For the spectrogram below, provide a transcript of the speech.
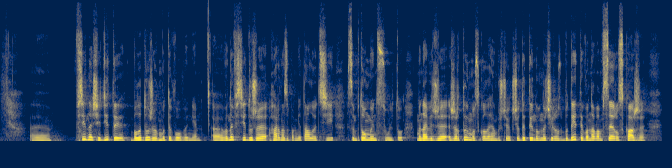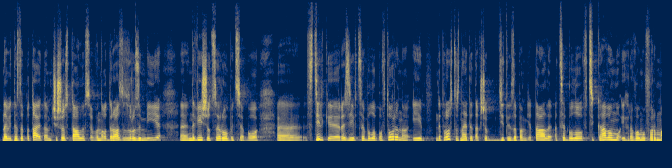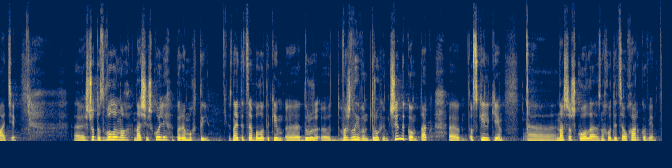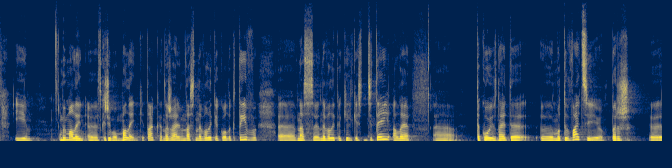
Всі наші діти були дуже вмотивовані. Е, Вони всі дуже гарно запам'ятали ці симптоми інсульту. Ми навіть вже жартуємо з колегами, що якщо дитину вночі розбудити, вона вам все розкаже. Навіть не запитає там, чи що сталося. Вона одразу зрозуміє, е, навіщо це робиться. Бо е, стільки разів це було повторено, і не просто знаєте так, щоб діти запам'ятали, а це було в цікавому ігровому форматі. Е, що дозволено нашій школі перемогти. Знаєте, це було таким е, дуже е, важливим другим чинником, так е, оскільки е, наша школа знаходиться у Харкові, і ми малень, е, скажімо, маленькі. Так, на жаль, в нас невеликий колектив, е, в нас невелика кількість дітей, але такою, знаєте, мотивацією, перш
